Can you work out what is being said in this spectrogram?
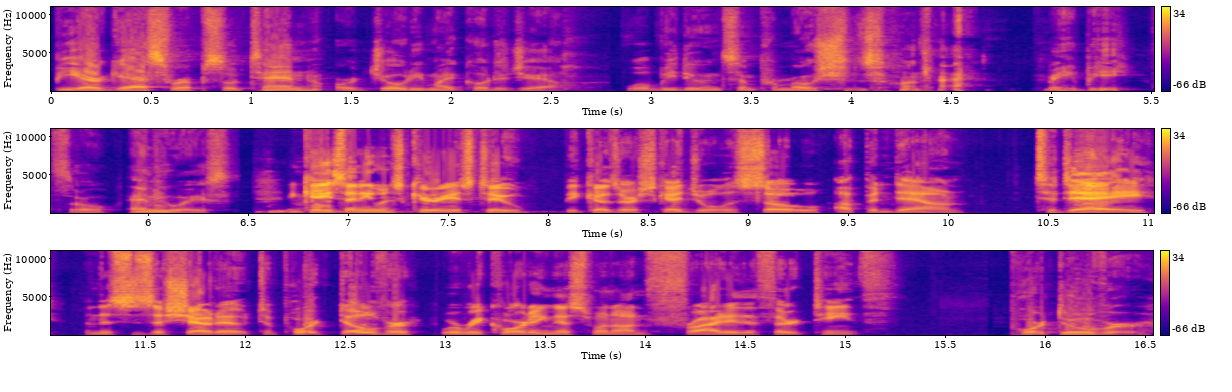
Be our guest for episode 10, or Jody might go to jail. We'll be doing some promotions on that, maybe. So, anyways, In case anyone's curious too, because our schedule is so up and down, today, and this is a shout out to Port Dover, we're recording this one on Friday the 13th. Port Dover.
